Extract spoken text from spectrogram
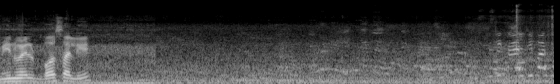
मीनवेल बस आली. आहे तुझी काळजी बस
